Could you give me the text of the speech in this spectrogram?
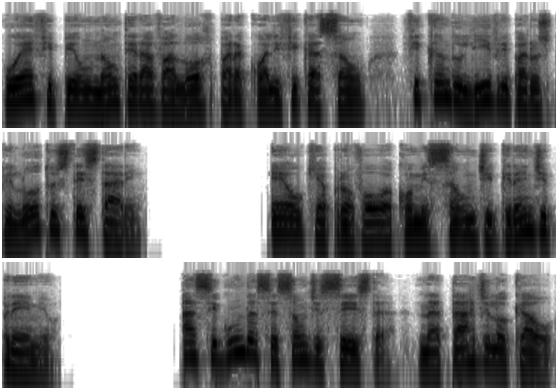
o FP1 não terá valor para qualificação, ficando livre para os pilotos testarem. É o que aprovou a comissão de Grande Prêmio. A segunda sessão de sexta, na tarde local,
